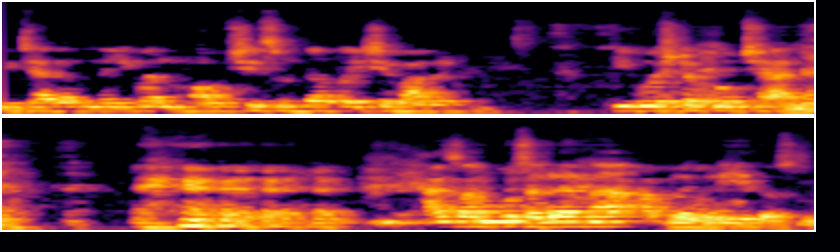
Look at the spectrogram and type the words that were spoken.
विचारत नाही. इवन मावशी सुद्धा पैसे मागत नाही. ती गोष्ट खूप छान आहे. हाच अनुभव सगळ्यांना आपल्याकडे येत असतो.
